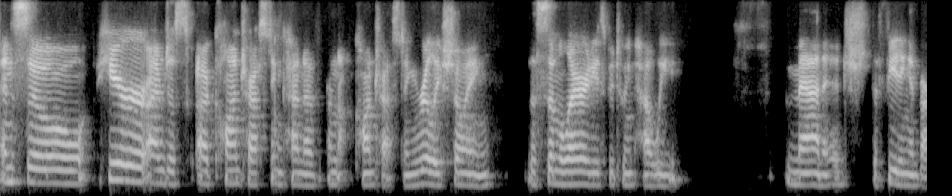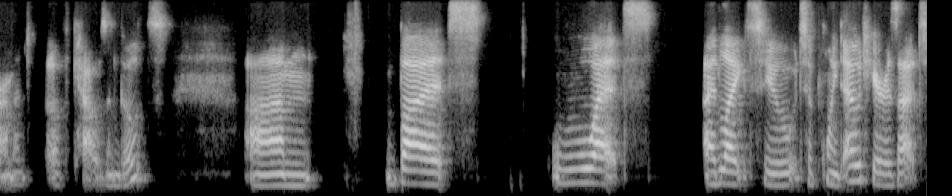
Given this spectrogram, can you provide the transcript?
and so here I'm just uh, contrasting kind of, or not contrasting, really showing the similarities between how we manage the feeding environment of cows and goats. Um, but what I'd like to, to point out here is that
